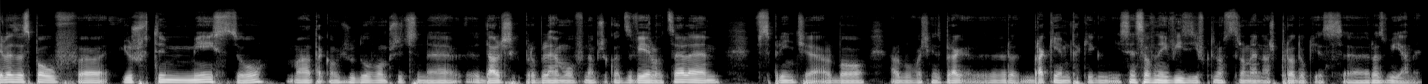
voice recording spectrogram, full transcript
Wiele zespołów e, już w tym miejscu ma taką źródłową przyczynę dalszych problemów, na przykład z wielocelem w sprincie albo, albo właśnie z brak, brakiem takiej sensownej wizji, w którą stronę nasz produkt jest e, rozwijany.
